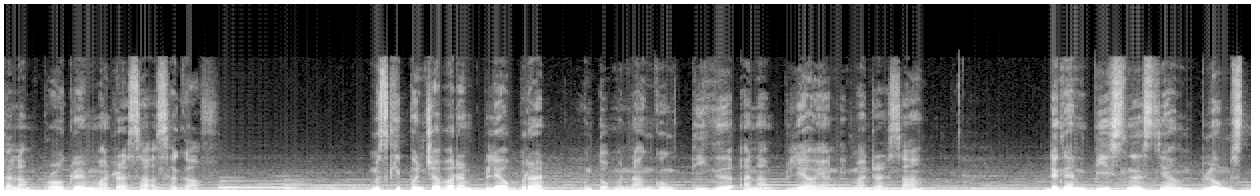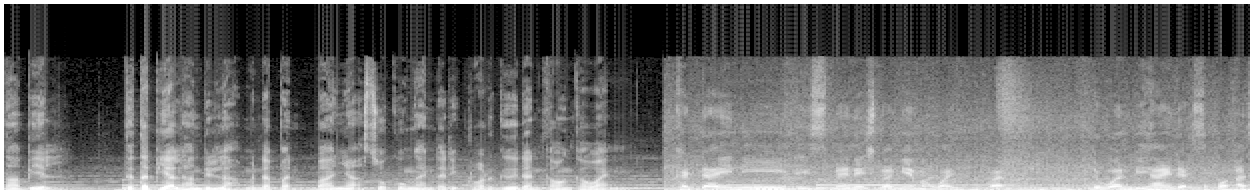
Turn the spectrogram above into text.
dalam program Madrasah Al-Sagaf. Meskipun cabaran beliau berat untuk menanggung tiga anak beliau yang di madrasah, dengan bisnes yang belum stabil, tetapi Alhamdulillah mendapat banyak sokongan dari keluarga dan kawan-kawan. Kedai ini is managed by me and my wife, but the one behind that support us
